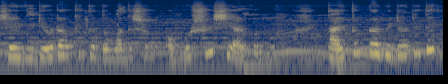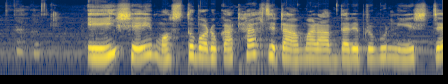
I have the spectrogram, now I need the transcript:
সেই ভিডিওটাও কিন্তু তোমাদের সঙ্গে অবশ্যই শেয়ার করব। তাই তোমরা ভিডিওটি দেখতে থাকো। এই সেই মস্ত বড় কাঁঠাল যেটা আমার আবদারে প্রভু নিয়ে এসছে।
